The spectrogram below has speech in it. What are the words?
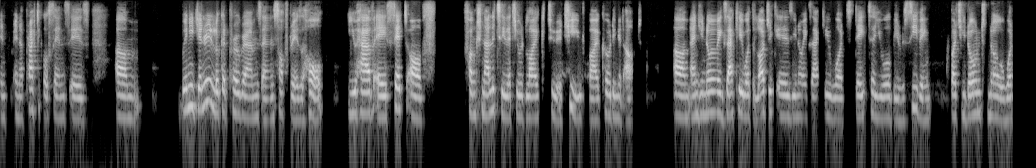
in in a practical sense is um, when you generally look at programs and software as a whole, you have a set of functionality that you would like to achieve by coding it out. Um, and you know exactly what the logic is, you know exactly what data you will be receiving, but you don't know what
